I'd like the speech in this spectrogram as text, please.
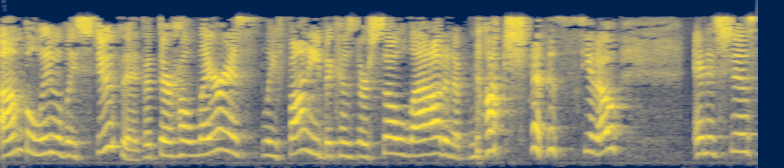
unbelievably stupid, but they're hilariously funny because they're so loud and obnoxious, you know? And it's just,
